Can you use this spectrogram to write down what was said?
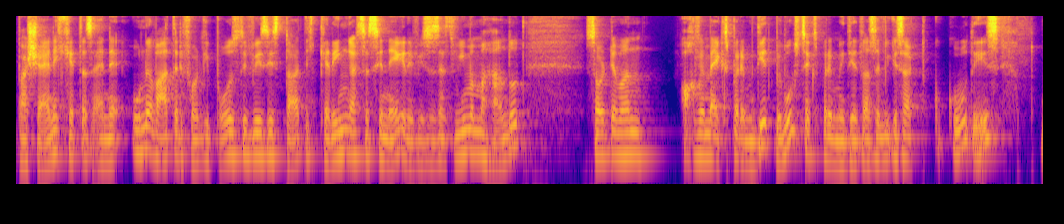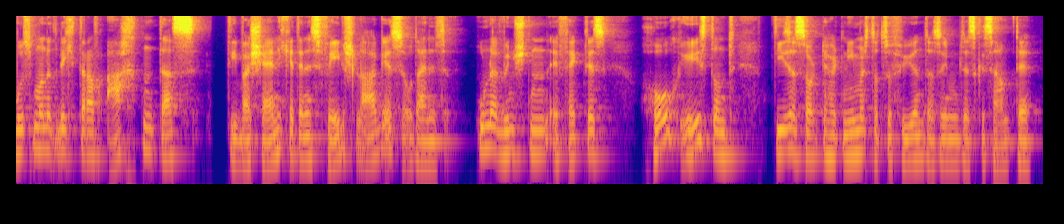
Wahrscheinlichkeit, dass eine unerwartete Folge positiv ist, ist deutlich geringer, als dass sie negativ ist. Das heißt, wie man mal handelt, sollte man auch wenn man experimentiert, bewusst experimentiert, was ja wie gesagt gut ist, muss man natürlich darauf achten, dass die Wahrscheinlichkeit eines Fehlschlages oder eines unerwünschten Effektes hoch ist und dieser sollte halt niemals dazu führen, dass eben das gesamte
